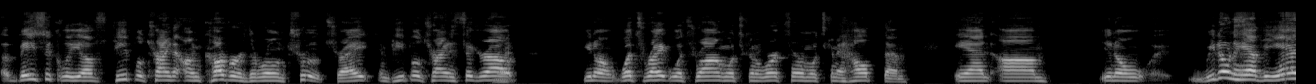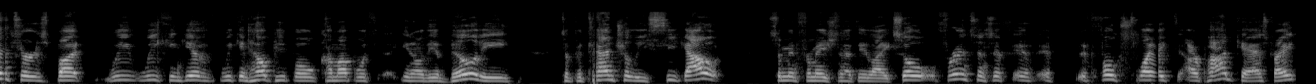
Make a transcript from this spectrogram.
uh, basically of people trying to uncover their own truths, right? And people trying to figure out, right. you know, what's right, what's wrong, what's going to work for them, what's going to help them and um, you know, we don't have the answers, but we we can give we can help people come up with you know the ability to potentially seek out some information that they like. So, for instance, if if if, if folks liked our podcast, right?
